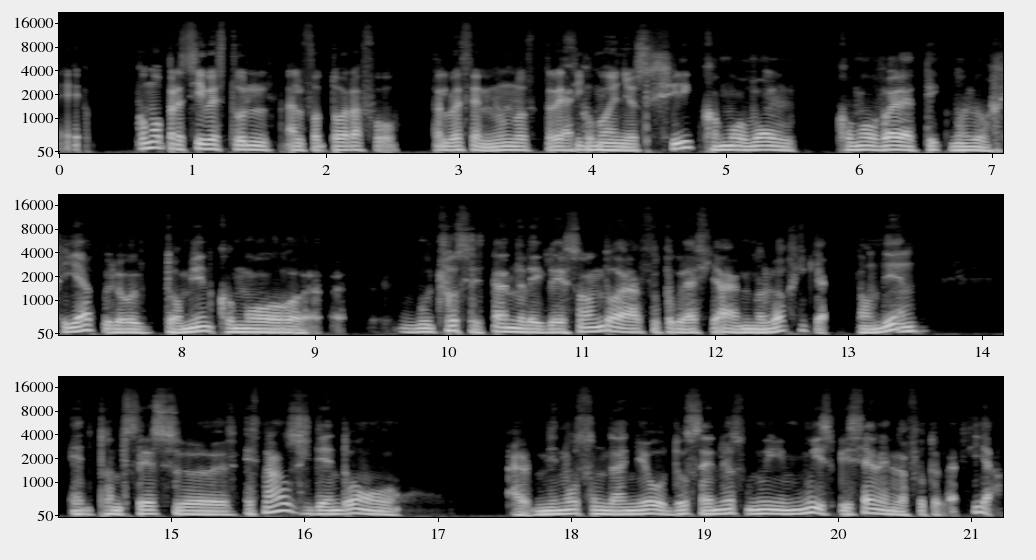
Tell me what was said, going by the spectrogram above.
eh, ¿cómo percibes tú al fotógrafo tal vez en unos 3, 5 ah, años? Sí, cómo va, cómo va la tecnología, pero también como muchos están regresando a la fotografía analógica también. Entonces, eh, estamos viviendo al menos un año o dos años muy, muy especial en la fotografía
